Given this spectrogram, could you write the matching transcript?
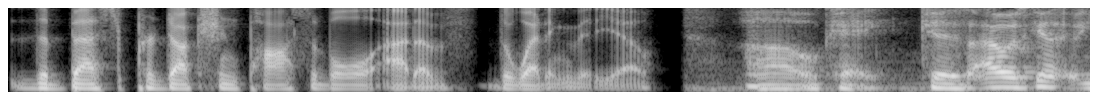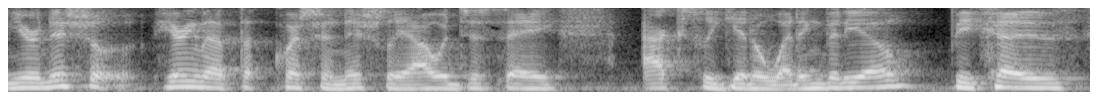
the best production possible out of the wedding video? Uh, okay, because I was gonna your initial hearing that th- question initially, I would just say actually get a wedding video because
